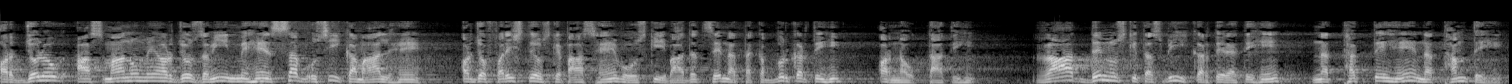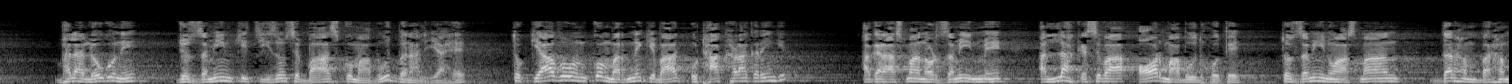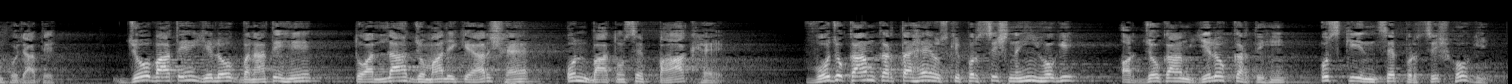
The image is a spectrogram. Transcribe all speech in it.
और जो लोग आसमानों में और जो ज़मीन में हैं, सब उसी का माल हैं। और जो फरिश्ते उसके पास हैं, वो उसकी इबादत से न तकबर करते हैं और न उकताते हैं। रात दिन उसकी तस्बीह करते रहते हैं, न थकते हैं, न थमते हैं। भला लोगों ने जो ज़मीन की चीज़ों से बास को माबूद बना लिया है तो क्या वो उनको मरने के बाद उठा खड़ा करेंगे? अगर आसमान और ज़मीन में अल्लाह के सिवा और माबूद होते तो ज़मीन और आसमान दरहम बरहम हो जाते। जो बातें ये लोग बनाते हैं तो अल्लाह जो मालिक अर्श है, उन बातों से पाक है। वो जो काम करता है, उसकी पुरसिश नहीं होगी, और जो काम ये लोग करते हैं, उसकी इनसे पुरसिश होगी।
